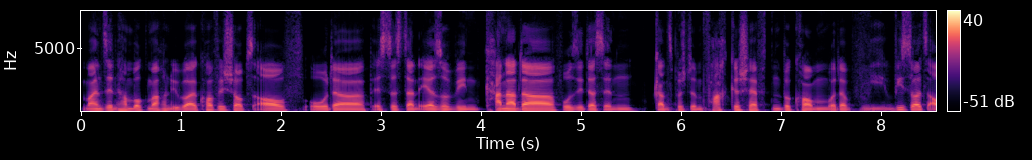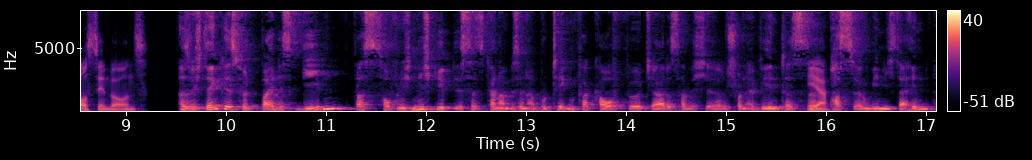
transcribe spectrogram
meinen Sie, in Hamburg machen überall Coffeeshops auf? Oder ist es dann eher so wie in Kanada, wo Sie das in ganz bestimmten Fachgeschäften bekommen? Oder wie, wie soll es aussehen bei uns? Also ich denke, es wird beides geben. Was es hoffentlich nicht gibt, ist, dass Cannabis in Apotheken verkauft wird. Ja, das habe ich äh, schon erwähnt. Das äh, ja. passt irgendwie nicht dahin.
